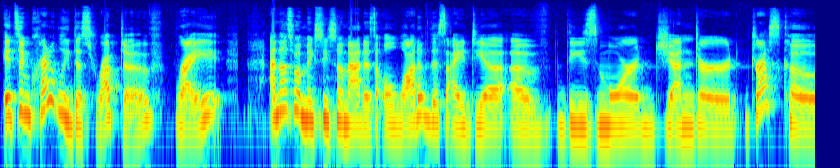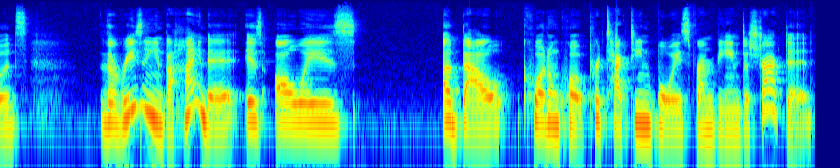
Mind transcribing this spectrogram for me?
It's incredibly disruptive right? And that's what makes me so mad is a lot of this idea of these more gendered dress codes the reasoning behind it is always about quote unquote protecting boys from being distracted.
